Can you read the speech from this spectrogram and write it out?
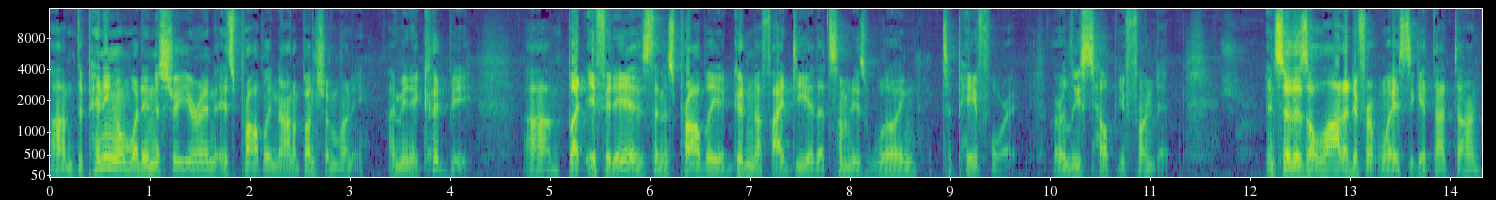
um, depending on what industry you're in, it's probably not a bunch of money. I mean, it could be. Um, but if it is, then it's probably a good enough idea that somebody's willing to pay for it, or at least help you fund it. And so there's a lot of different ways to get that done.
